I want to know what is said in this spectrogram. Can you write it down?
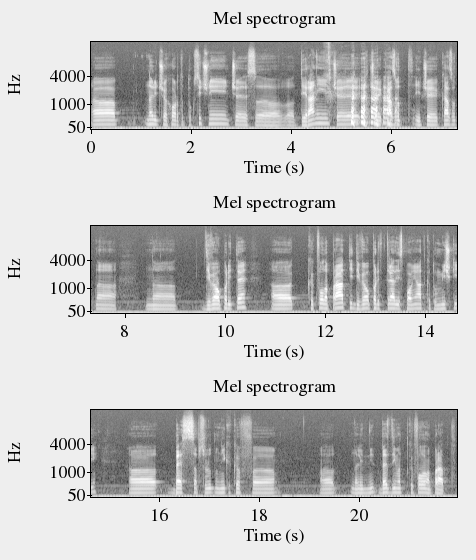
А, нарича хората токсични, че са а, тирани, че, и, че казват, и че казват на, на девелоперите а, какво да правят и девелоперите трябва да изпълняват като мишки а, без абсолютно никакъв а, а, нали, без да имат какво да направят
